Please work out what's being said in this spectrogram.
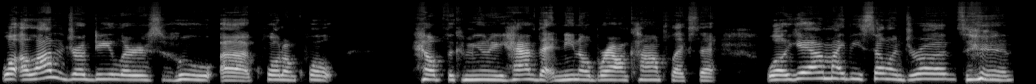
well, a lot of drug dealers who uh quote unquote help the community have that Nino Brown complex that well, yeah, I might be selling drugs and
